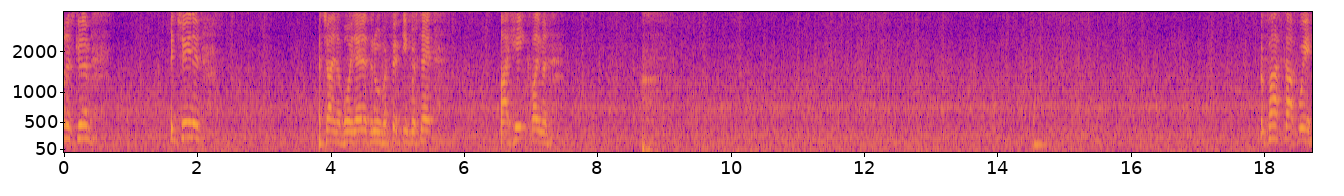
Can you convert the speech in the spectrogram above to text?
Honest, Grim. In training, I try and avoid anything over 15%. I hate climbing. We're past halfway.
